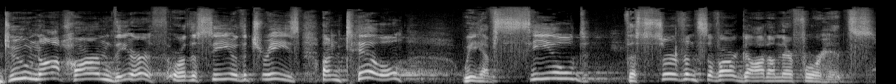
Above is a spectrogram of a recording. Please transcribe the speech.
Do not harm the earth or the sea or the trees until we have sealed the servants of our God on their foreheads.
